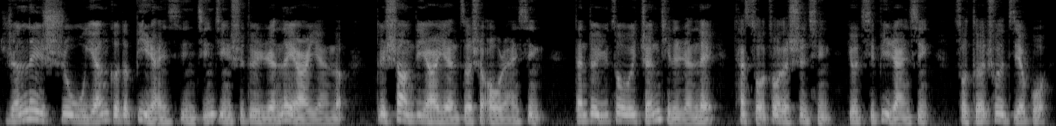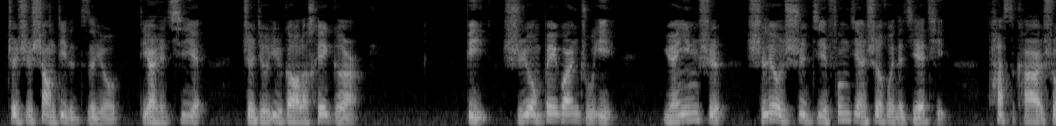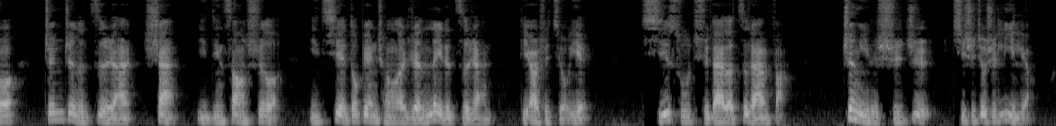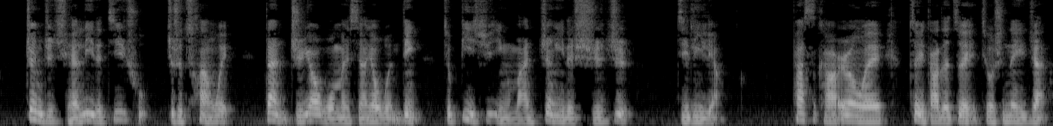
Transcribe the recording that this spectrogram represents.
人类事物严格的必然性仅仅是对人类而言的，对上帝而言则是偶然性。但对于作为整体的人类，他所做的事情有其必然性，所得出的结果正是上帝的自由。第二十七页，这就预告了黑格尔。B. 实用悲观主义，原因是十六世纪封建社会的解体。帕斯卡尔说。真正的自然善已经丧失了，一切都变成了人类的自然。第二十九页，习俗取代了自然法，正义的实质其实就是力量，政治权力的基础就是篡位。但只要我们想要稳定，就必须隐瞒正义的实质及力量。帕斯卡认为，最大的罪就是内战。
